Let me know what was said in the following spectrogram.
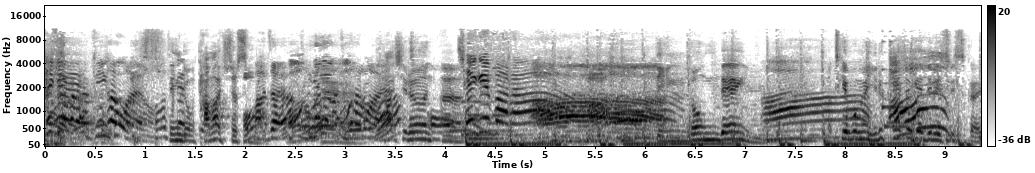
세계가 비상화요. 딩동 다 맞추셨습니다. 맞아요? 노래가 비상화요? 사실은 어, 체게바라. 아, 딩동댕. 어떻게 보면 이렇게 해석해 드릴 수 있을까요?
